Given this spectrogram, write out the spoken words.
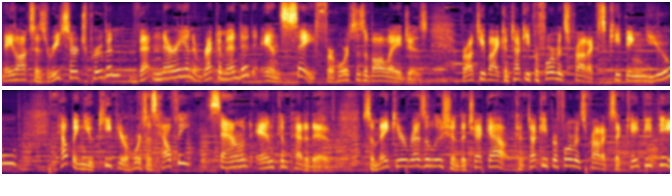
Neigh-Lox is research proven, veterinarian recommended, and safe for horses of all ages. Brought to you by Kentucky Performance Products, keeping you, helping you keep your horses healthy, sound, and competitive. So make your resolution to check out Kentucky Performance Products at kppusa.com.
